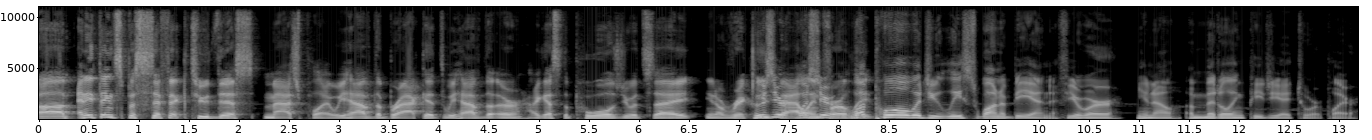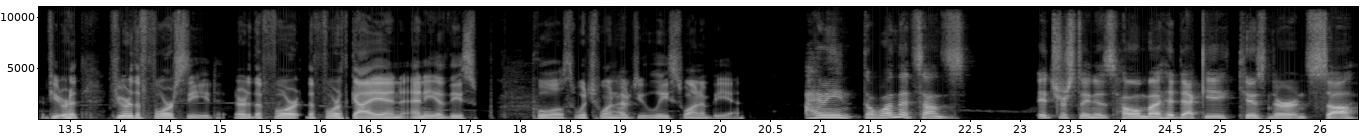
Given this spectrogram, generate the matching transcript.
Um, anything specific to this match play? We have the brackets. We have the, or I guess the pools. You would say, you know, Ricky's your, battling your for a what late. pool would you least want to be in if you were, you know, a middling PGA Tour player? If you're if you were the four seed or the four the fourth guy in any of these pools, which one would you least want to be in? I mean, the one that sounds interesting is Homa, Hideki, Kisner, and Suh.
